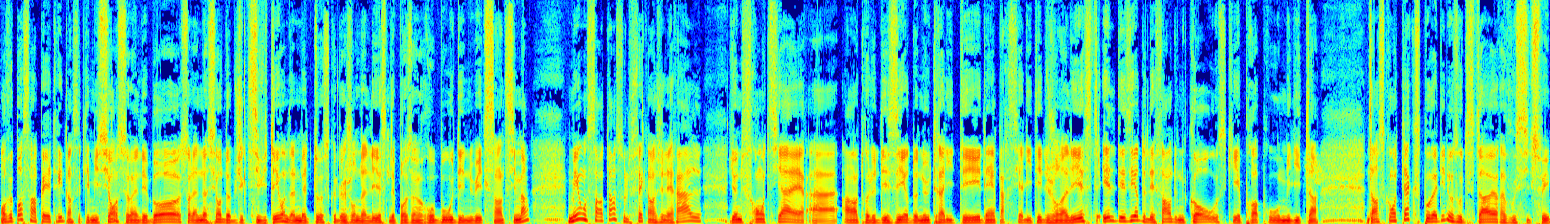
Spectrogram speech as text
on ne veut pas s'empêtrer dans cette émission sur un débat sur la notion d'objectivité. On admet tous que le journaliste n'est pas un robot dénué de sentiments. Mais on s'entend sur le fait qu'en général, il y a une frontière entre le désir de neutralité, d'impartialité du journaliste et le désir de défendre une cause qui est propre aux militants. Dans ce contexte, pour aider nos auditeurs à vous situer,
